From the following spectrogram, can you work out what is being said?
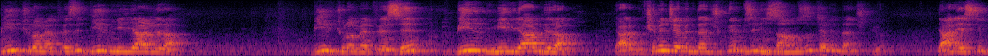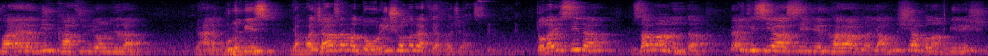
Bir kilometresi 1 milyar lira. Bir kilometresi 1 milyar lira. Yani bu kimin cebinden çıkıyor? Bizim insanımızın cebinden çıkıyor. Yani eski parayla bir katrilyon lira. Yani bunu biz yapacağız ama doğru iş olarak yapacağız. Dolayısıyla zamanında belki siyasi bir kararla yanlış yapılan bir iş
